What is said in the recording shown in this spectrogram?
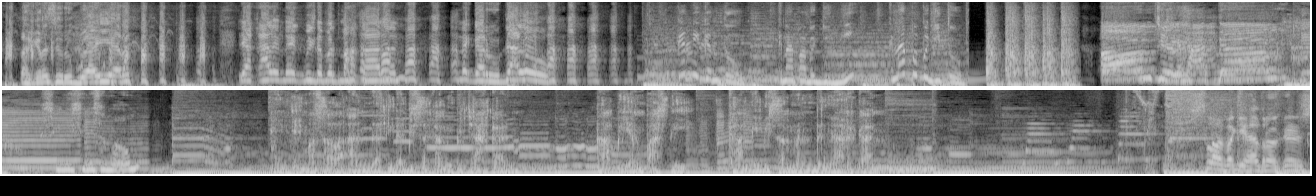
Tak kira suruh bayar. Ya kali naik bis dapat makanan. naik Garuda lo. Kan dikentu. Kenapa begini? Kenapa begitu? Sini-sini sama om. Mungkin masalah Anda tidak bisa kami pecahkan, tapi yang pasti kami bisa mendengarkan. Selamat pagi Health Rockers.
